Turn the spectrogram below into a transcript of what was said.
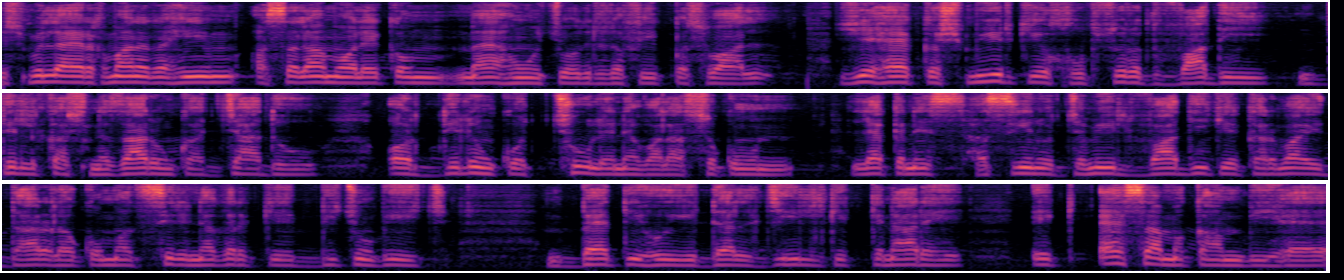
بسم اللہ الرحمن الرحیم، السلام علیکم، میں ہوں چودھری رفیق پسوال۔ یہ ہے کشمیر کی خوبصورت وادی، دلکش نظاروں کا جادو اور دلوں کو چھو لینے والا سکون۔ لیکن اس حسین و جمیل وادی کے کروائی دارالحکومت سری نگر کے بیچوں بیچ بیتی ہوئی ڈل جھیل کے کنارے ایک ایسا مقام بھی ہے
